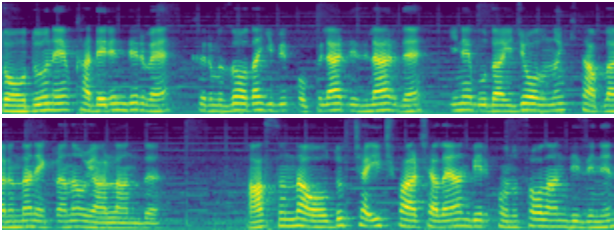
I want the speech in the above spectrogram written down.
Doğduğun Ev Kaderindir ve Kırmızı Oda gibi popüler diziler de yine Budayıcıoğlu'nun kitaplarından ekrana uyarlandı. Aslında oldukça iç parçalayan bir konusu olan dizinin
